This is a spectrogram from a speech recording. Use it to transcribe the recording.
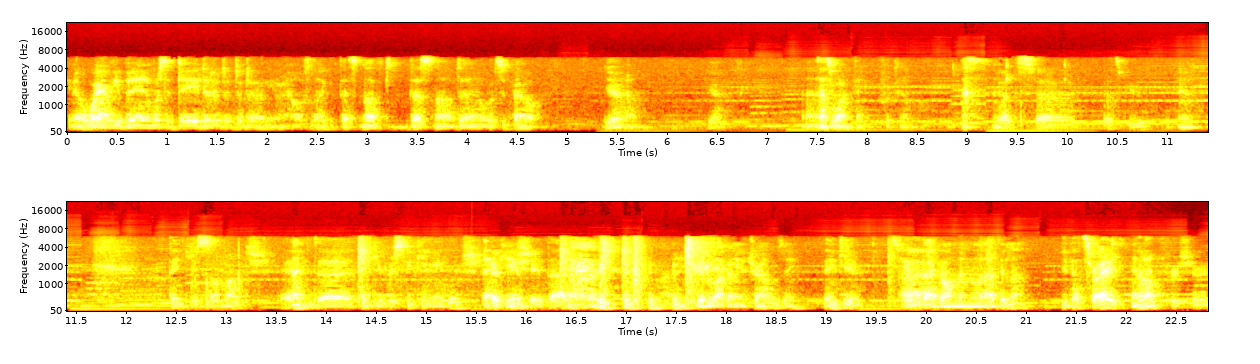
you know, where have you been? What's the day? Da, da, da, da, da. You know, it's like that's not that's not uh, what it's about. Yeah, You know? yeah. Uh, that's one thing, for example. That's uh, that's beautiful. yeah. Thank you so much, and uh, thank you for speaking English. Thank I you. appreciate Uh, that. good luck on your travels, eh? thank you. See you Uh, back home in Atitlan. yeah, That's right. No, for sure.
